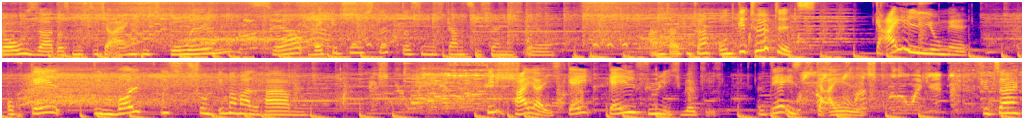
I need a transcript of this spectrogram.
Rosa, das müsste ich ja eigentlich holen. So, weggepustet, dass sie mich ganz sicher nicht äh, angreifen kann. Und getötet. Geil, Junge. Auch Gale, den wollte ich schon immer mal haben. Den feiere ich. Gale, Gale fühle ich wirklich. Also der ist geil. Ich würde sagen,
